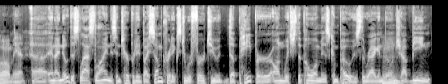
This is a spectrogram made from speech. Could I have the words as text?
Oh, man. Uh, and I know this last line is interpreted by some critics to refer to the paper on which the poem is composed, the rag and bone mm. shop being,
